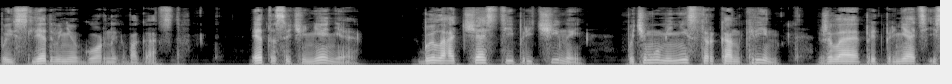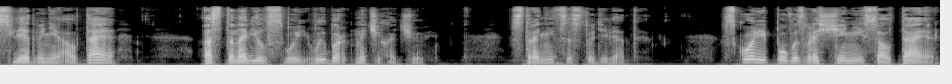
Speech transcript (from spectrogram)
по исследованию горных богатств. Это сочинение было отчасти и причиной, почему министр Конкрин, желая предпринять исследование Алтая, остановил свой выбор на Чихачеве. Страница 109. Вскоре по возвращении с Алтая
